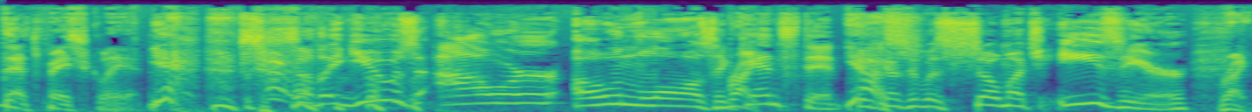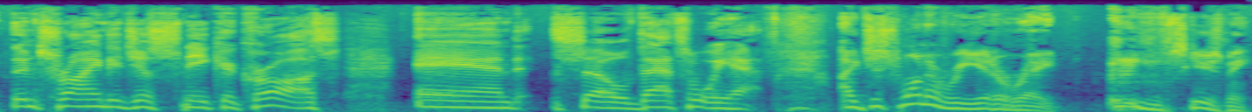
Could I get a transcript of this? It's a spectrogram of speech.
That's basically it. Yeah. so they use our own laws Right. against it Yes. because it was so much easier Right. than trying to just sneak across. And so that's what we have. I just want to reiterate, excuse me,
